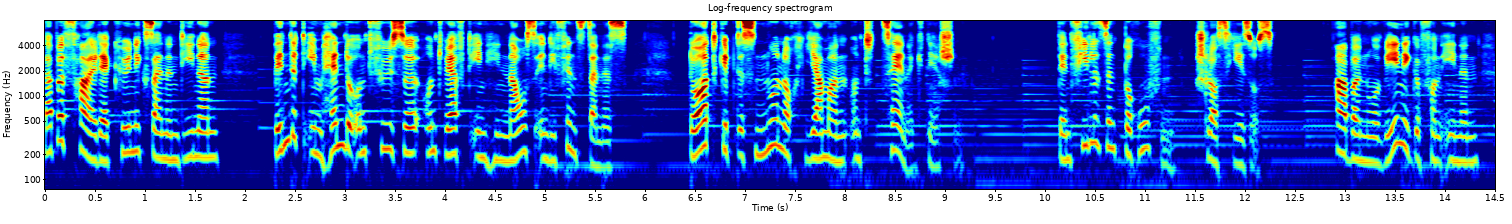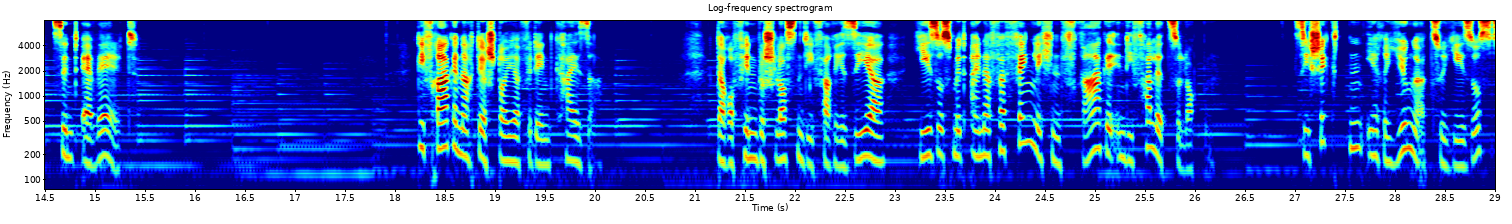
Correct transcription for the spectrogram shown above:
Da befahl der König seinen Dienern Bindet ihm Hände und Füße und werft ihn hinaus in die Finsternis. Dort gibt es nur noch Jammern und Zähneknirschen. Denn viele sind berufen, schloss Jesus, aber nur wenige von ihnen sind erwählt. Die Frage nach der Steuer für den Kaiser. Daraufhin beschlossen die Pharisäer, Jesus mit einer verfänglichen Frage in die Falle zu locken. Sie schickten ihre Jünger zu Jesus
